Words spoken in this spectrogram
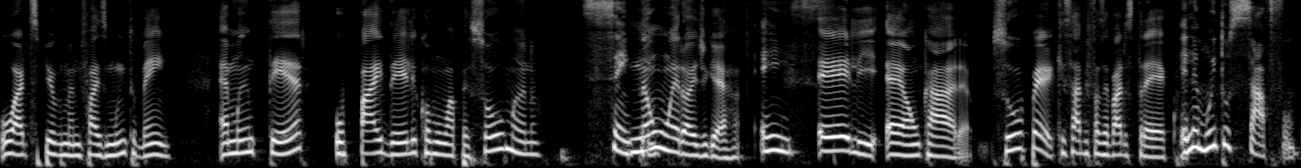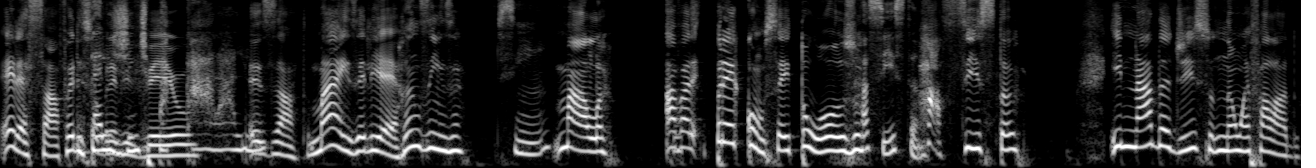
o Art Spiegelman faz muito bem é manter o pai dele como uma pessoa humana, Sempre. não um herói de guerra. É isso. Ele é um cara super que sabe fazer vários trecos. Ele é muito safo. Ele é safo, ele Inteligente sobreviveu. pra caralho. Exato. Mas ele é ranzinza, Sim. mala, avare... preconceituoso, Racista. racista. E nada disso não é falado.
